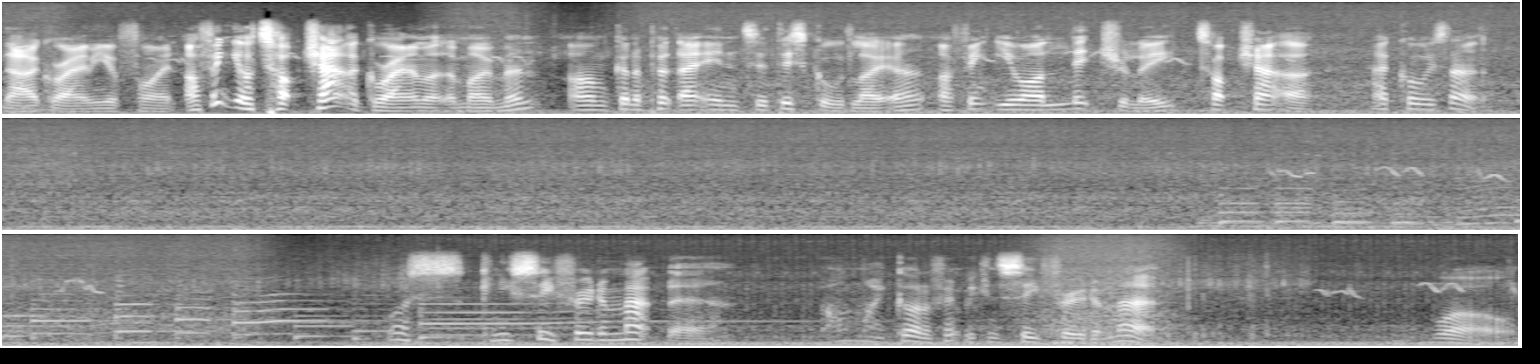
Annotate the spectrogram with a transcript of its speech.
No, Graham, you're fine. I think you're top chatter, Graham, at the moment. I'm going to put that into Discord later. I think you are literally top chatter. How cool is that? What's, can you see through the map there? Oh my god, I think we can see through the map. Whoa.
